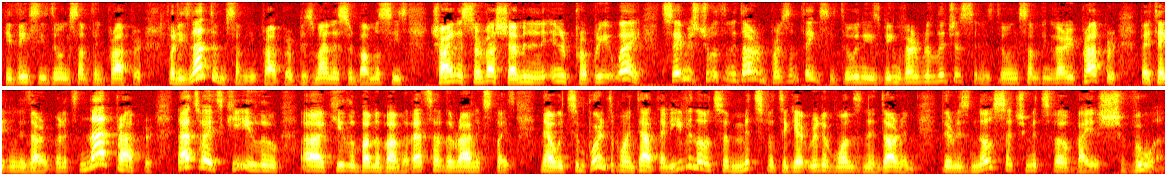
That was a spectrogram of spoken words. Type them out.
He thinks he's doing something proper, but he's not doing something proper. Bisman Isser Bamas, he's trying to serve Hashem in an inappropriate way. Same is true with. A person thinks he's doing, he's being very religious and he's doing something very proper by taking the Nedarim, but it's not proper. That's why it's Ki'ilu, uh, Ki'ilu Banabama. That's how the Ran explains. Now, it's important to point out that even though it's a mitzvah to get rid of one's Nedarim, there is no such mitzvah by a Shvua.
